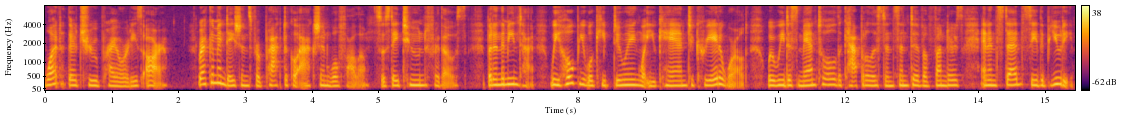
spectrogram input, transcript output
what their true priorities are. Recommendations for practical action will follow, so stay tuned for those. But in the meantime, we hope you will keep doing what you can to create a world where we dismantle the capitalist incentive of funders and instead see the beauty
